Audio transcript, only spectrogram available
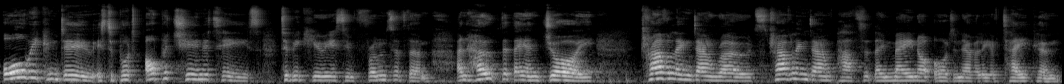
All we can do is to put opportunities to be curious in front of them and hope that they enjoy travelling down roads, travelling down paths that they may not ordinarily have taken.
